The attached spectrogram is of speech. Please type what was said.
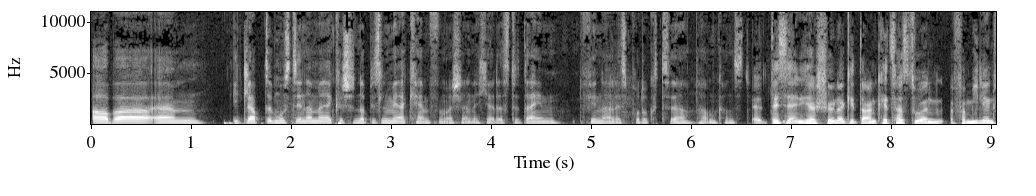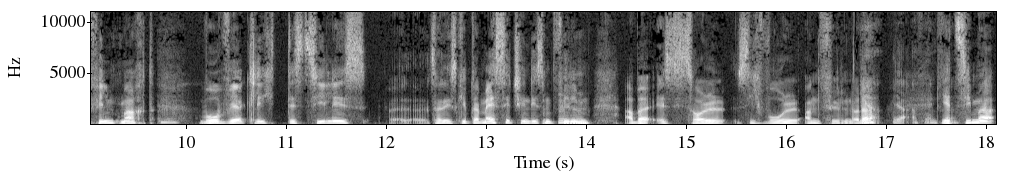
Aber ähm, ich glaube, da musst du in Amerika schon ein bisschen mehr kämpfen wahrscheinlich, ja, dass du dein finales Produkt ja, haben kannst. Äh, das ist eigentlich ein schöner Gedanke. Jetzt hast du einen Familienfilm gemacht, mhm. wo wirklich das Ziel ist, also es gibt eine Message in diesem Film, mhm. aber es soll sich wohl anfühlen, oder? Ja, ja, auf jeden Fall. Jetzt sind wir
